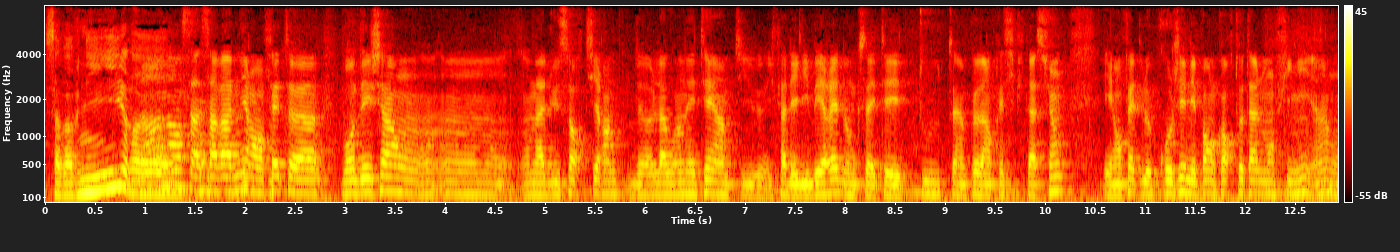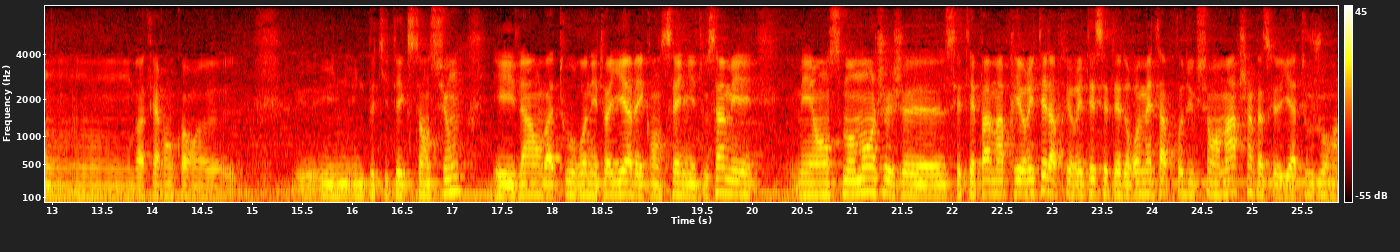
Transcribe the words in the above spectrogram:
ça va venir Non, euh? non, ça, va venir. En fait, euh, bon, déjà, on, a dû sortir de là où on était un petit. Il fallait libérer, donc ça a été tout un peu d'un précipitation. Et en fait, le projet n'est pas encore totalement fini. Hein. On, va faire encore une, petite extension. Et là, on va tout renettoyer avec enseigne et tout ça. Mais, mais en ce moment, c'était pas ma priorité. La priorité, c'était de remettre la production en marche, hein, parce qu'il y a toujours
